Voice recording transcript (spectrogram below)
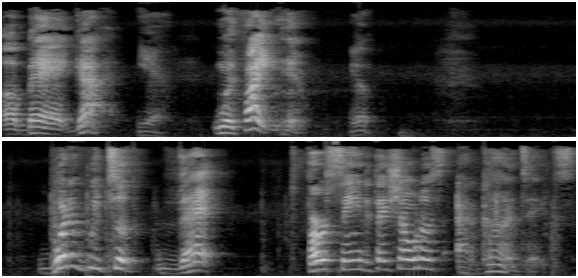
a bad guy Yeah. when fighting him. Yep. What if we took that first scene that they showed us out of context?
